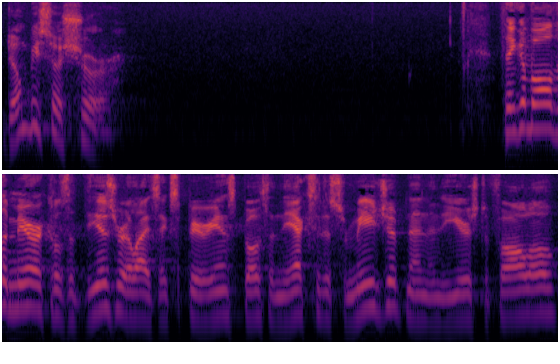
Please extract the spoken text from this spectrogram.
Don't be so sure. Think of all the miracles that the Israelites experienced, both in the Exodus from Egypt and in the years to follow.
